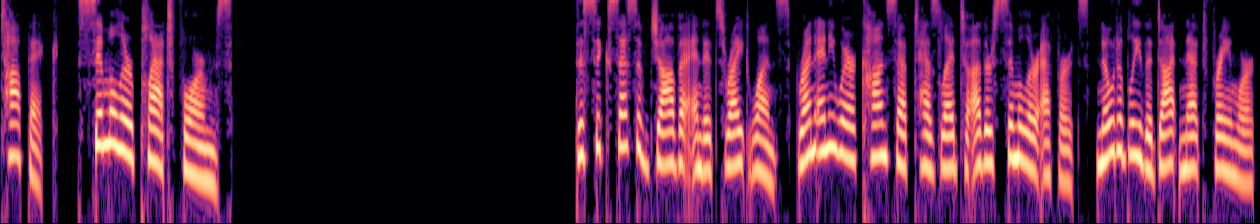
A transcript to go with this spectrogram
Topic. Similar platforms The success of Java and its write once, run anywhere concept has led to other similar efforts, notably the .NET framework,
